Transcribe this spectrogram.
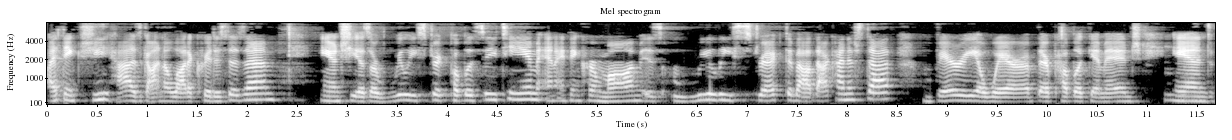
I think she has gotten a lot of criticism. And she has a really strict publicity team. And I think her mom is really strict about that kind of stuff, very aware of their public image, mm-hmm. and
